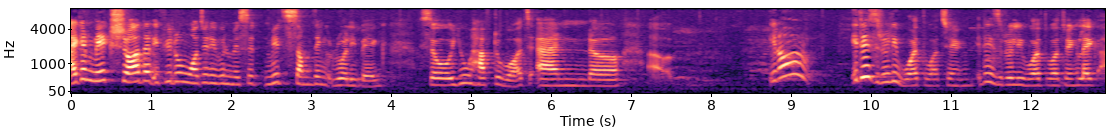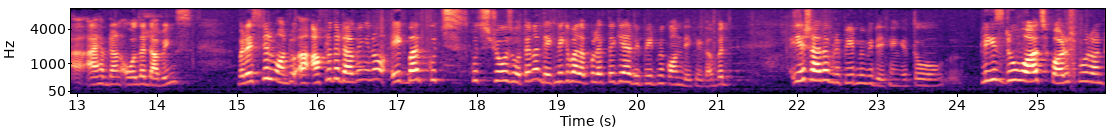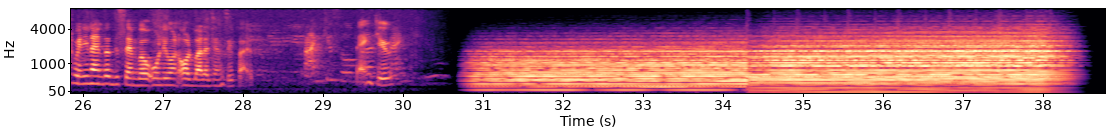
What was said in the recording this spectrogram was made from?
I can make sure that if you don't watch it, you will miss it, miss something really big. So you have to watch, and uh, uh, you know, it is really worth watching. It is really worth watching. Like I I have done all the dubbings, but I still want to. Uh, after the dubbing, you know, एक बार कुछ कुछ shows होते हैं ना देखने के बाद आपको लगता है कि यार repeat में कौन देखेगा, but ये शायद आप repeat में भी देखेंगे तो please do watch Parishpur on 29th of December only on All Balajan Z5. Thank you so much. Thank you. Thank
